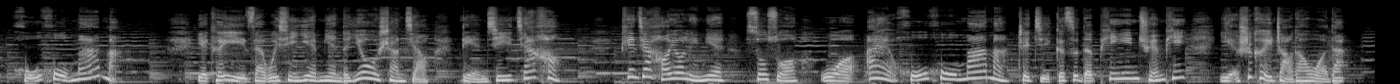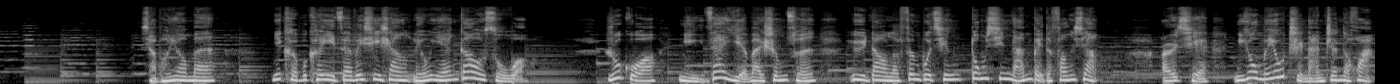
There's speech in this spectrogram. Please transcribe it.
“糊糊妈妈”，也可以在微信页面的右上角点击加号。添加好友里面搜索“我爱糊糊妈妈”这几个字的拼音全拼，也是可以找到我的。小朋友们，你可不可以在微信上留言告诉我，如果你在野外生存遇到了分不清东西南北的方向，而且你又没有指南针的话，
